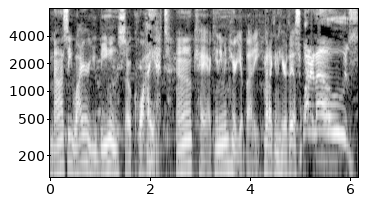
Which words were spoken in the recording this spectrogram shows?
Nazi, why are you being so quiet? Okay, I can't even hear you, buddy. But I can hear this. What are those?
